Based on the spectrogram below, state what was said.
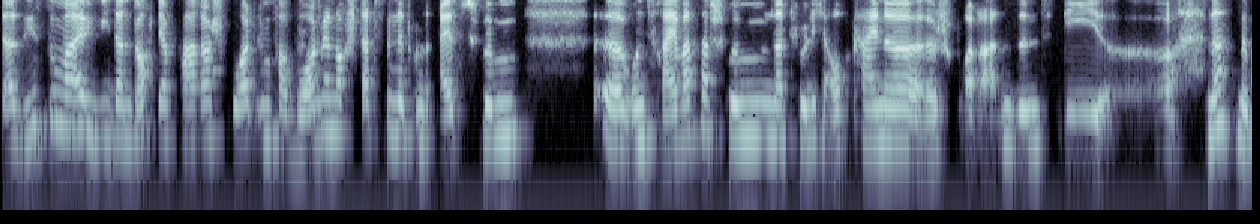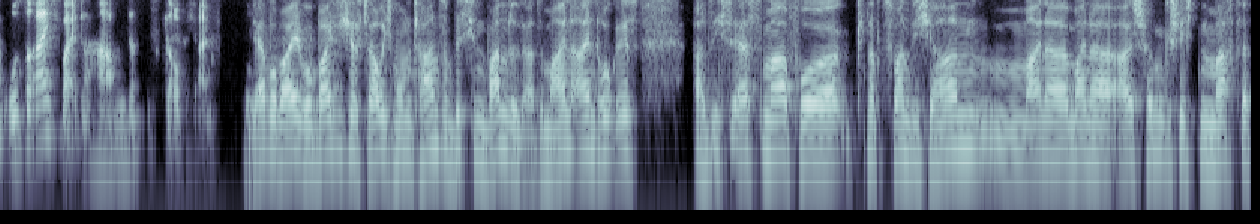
da siehst du mal, wie dann doch der Parasport im Verborgenen noch stattfindet und Eisschwimmen äh, und Freiwasserschwimmen natürlich auch keine äh, Sportarten sind, die äh, ne, eine große Reichweite haben. Das ist, glaube ich, einfach. Ja, wobei, wobei sich das, glaube ich, momentan so ein bisschen wandelt. Also mein Eindruck ist, als ich es erst mal vor knapp 20 Jahren meiner, meiner Eisschwimmgeschichten machte,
